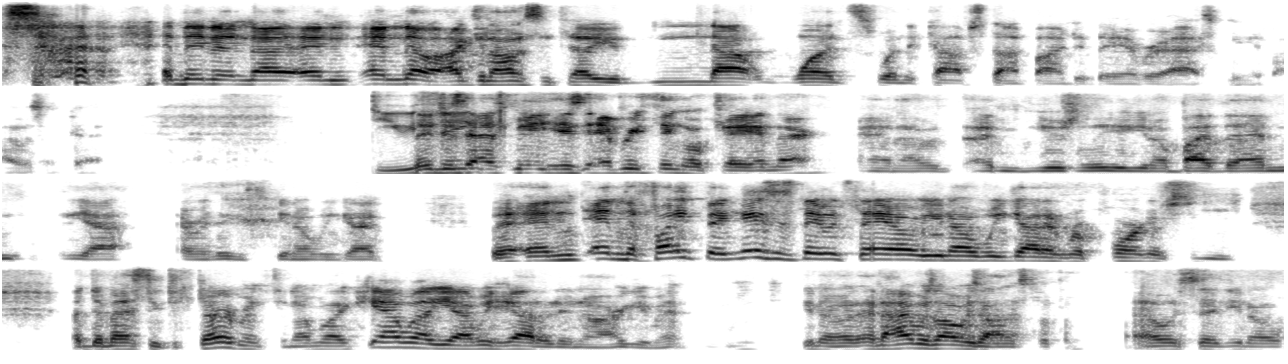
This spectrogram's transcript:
so, and they did not. And and no, I can honestly tell you, not once when the cops stopped by did they ever ask me if I was okay. Do you they think, just asked me, "Is everything okay in there?" And I would, and usually, you know, by then, yeah, everything's, you know, we got. And and the funny thing is, is they would say, "Oh, you know, we got a report of some a domestic disturbance," and I'm like, "Yeah, well, yeah, we got it in an argument," you know. And I was always honest with them. I always said, you know,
